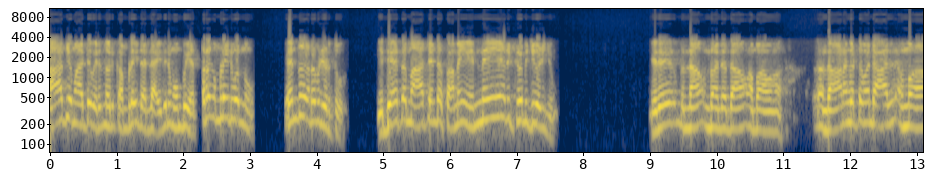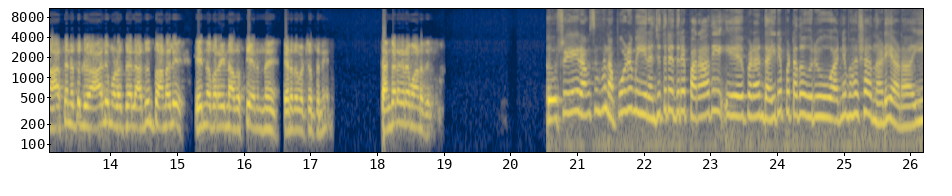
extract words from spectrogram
ആദ്യമായിട്ട് വരുന്ന ഒരു കംപ്ലൈന്റ് അല്ല. ഇതിനു മുമ്പ് എത്ര കംപ്ലൈന്റ് വന്നു? എന്ത് നടപടിയെടുത്തു? ഇദ്ദേഹത്തെ മാറ്റേണ്ട സമയം എന്നേ അതിക്രമിച്ചു കഴിഞ്ഞു. ഇത് നാണംകെട്ടവന്റെ ആൽ ആസനത്തിൽ ആൽ മുളച്ചാൽ അതും തണൽ എന്ന് പറയുന്ന അവസ്ഥയാണ് ഇന്ന് ഇടതുപക്ഷത്തിന്. സങ്കടകരമാണിത്. ശ്രീ രാമസിംഹൻ അപ്പോഴും ഈ രഞ്ജിത്തിനെതിരെ പരാതിപ്പെടാൻ ധൈര്യപ്പെട്ടത് ഒരു അന്യഭാഷാ നടിയാണ്. ഈ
